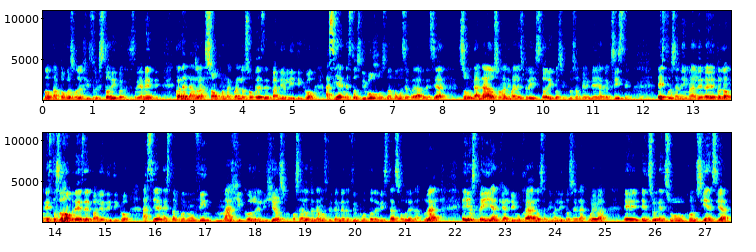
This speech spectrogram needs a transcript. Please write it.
No, tampoco es un registro histórico necesariamente. ¿Cuál es la razón por la cual los hombres del Paleolítico hacían estos dibujos, ¿no? Como se puede apreciar, son ganados, son animales prehistóricos, incluso que hoy en día ya no existen. Estos animales, eh, perdón, estos hombres del Paleolítico hacían esto con un fin mágico religioso, o sea, lo tenemos que tener desde un punto de vista sobrenatural. Ellos creían que al dibujar los animalitos en la cueva, eh, en su, en su conciencia,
